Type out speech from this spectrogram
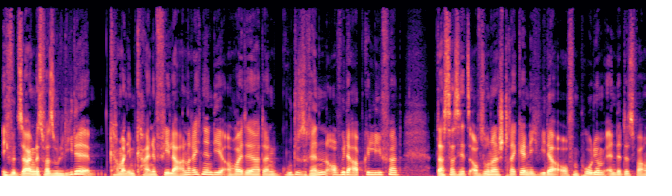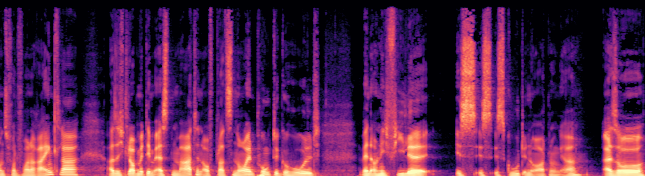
Ich würde sagen, das war solide, kann man ihm keine Fehler anrechnen. Die, heute hat er ein gutes Rennen auch wieder abgeliefert. Dass das jetzt auf so einer Strecke nicht wieder auf dem Podium endet, das war uns von vornherein klar. Also ich glaube, mit dem ersten Martin auf Platz 9 Punkte geholt, wenn auch nicht viele, ist, ist, ist gut in Ordnung, ja. Also.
